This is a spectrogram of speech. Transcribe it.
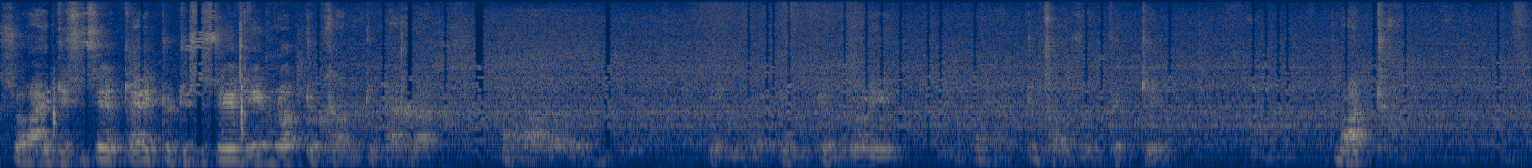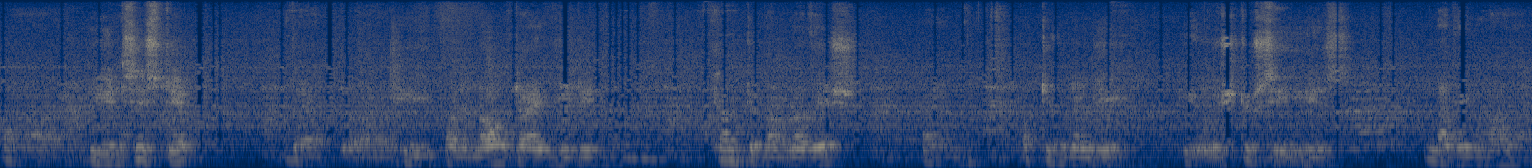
So I tried to dissuade him not to come to Dhaka uh, in, in February uh, 2015. But uh, he insisted that uh, he, for a long time, he did come to Bangladesh and particularly he wished to see his loving mother.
